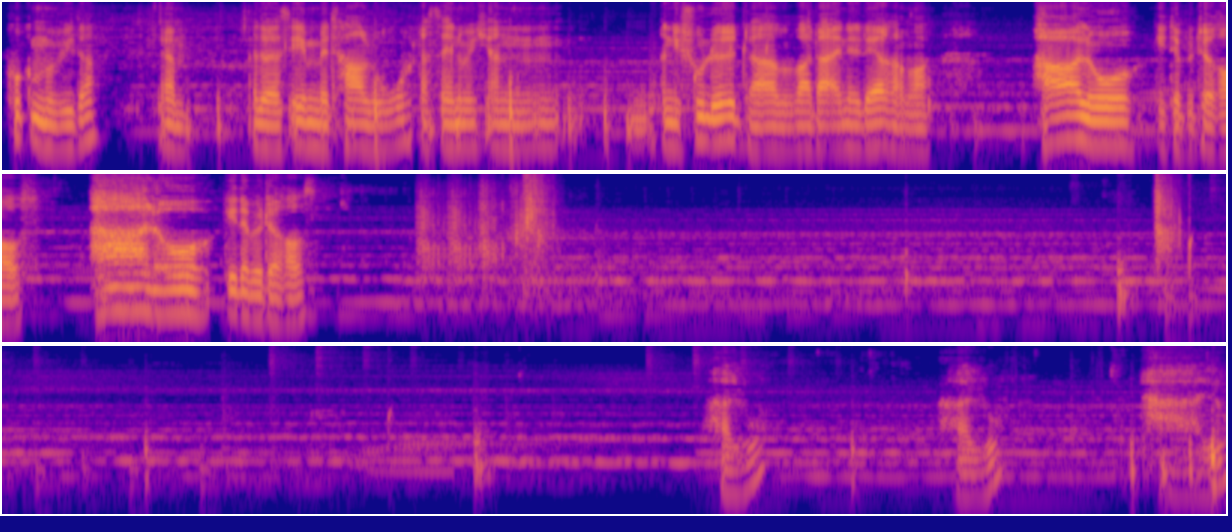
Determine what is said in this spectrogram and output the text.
Gucken wir wieder. Ähm, also das eben mit Hallo, das erinnert mich an, an die Schule, da war da eine Lehrer mal. Hallo, geht er bitte raus. Hallo, geht er bitte raus. Hallo? Hallo? Hallo?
